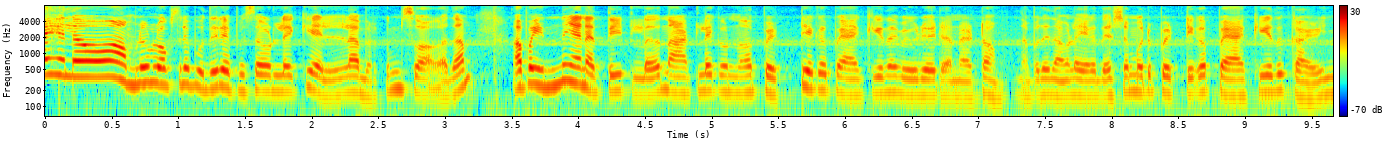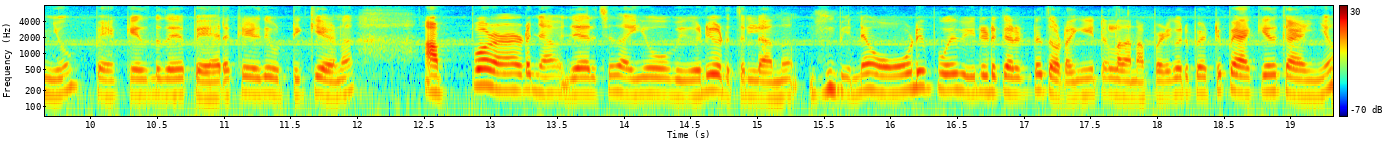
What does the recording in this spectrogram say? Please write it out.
ഹായ് ഹലോ അമ്ലു ബ്ലോഗ്സിന്റെ പുതിയൊരു എപ്പിസോഡിലേക്ക് എല്ലാവർക്കും സ്വാഗതം. അപ്പോൾ ഇന്ന് ഞാൻ എത്തിയിട്ടുള്ളത് നാട്ടിലേക്ക് കൊണ്ടുവന്ന പെട്ടിയൊക്കെ പാക്ക് ചെയ്യുന്ന വീഡിയോ ആയിട്ടാണ് കേട്ടോ. അപ്പോൾ നമ്മൾ ഏകദേശം ഒരു പെട്ടിയൊക്കെ പാക്ക് ചെയ്ത് കഴിഞ്ഞു. പാക്ക് ചെയ്തിട്ട് പേരൊക്കെ എഴുതി ഒട്ടിക്കുകയാണ്. അപ്പോഴാണ് ഞാൻ വിചാരിച്ചത് അയ്യോ വീഡിയോ എടുത്തില്ല എന്ന് പിന്നെ ഓടിപ്പോയി വീഡിയോ എടുക്കാനായിട്ട് തുടങ്ങിയിട്ടുള്ളതാണ്. അപ്പോഴേക്കും ഒരു പെട്ടി പാക്ക് ചെയ്ത് കഴിഞ്ഞു.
